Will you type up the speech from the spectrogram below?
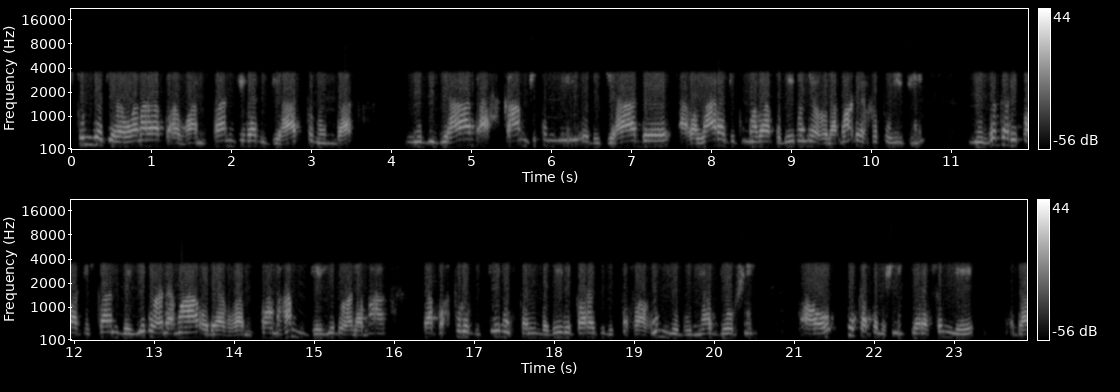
ستونزه چې روانه ده په افغانستان کې د جهاد په نوم ده نو د جهاد احکام چې کوم دي او د جهاد هغه لاره چې کومه ده په دې باندې علما ډېر ښه پوهېږي نو ځکه د پاکستان جید علما او د افغانستان هم جید علما دا په خپلو کې کېناستل د دې لپاره چې د تفاهم یو بنیاد جوړ شي او وکتل شي چې څنګه دا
